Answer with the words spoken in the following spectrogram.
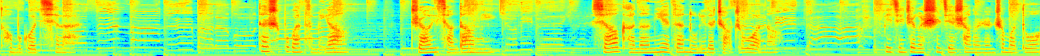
透不过气来。但是不管怎么样，只要一想到你，想要可能你也在努力的找着我呢。毕竟这个世界上的人这么多。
